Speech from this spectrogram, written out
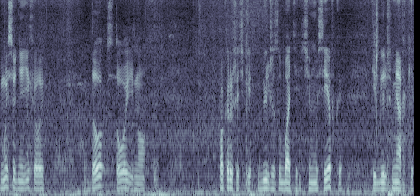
ми сьогодні їхали достойно. Покришечки більш зубаті, ніж у сєвки і більш м'які.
